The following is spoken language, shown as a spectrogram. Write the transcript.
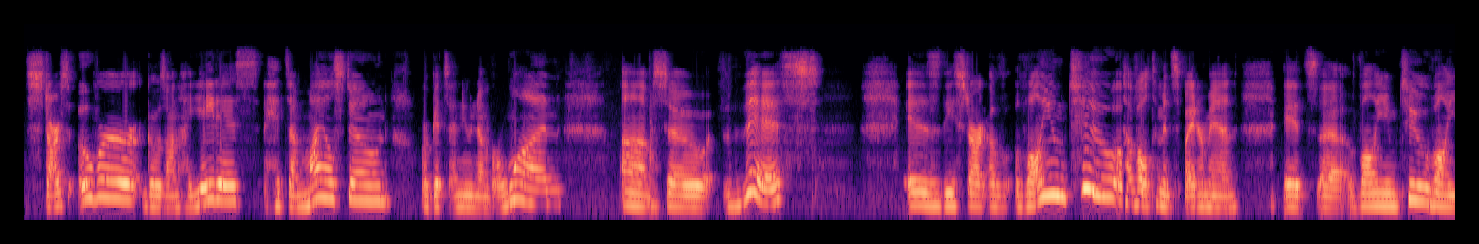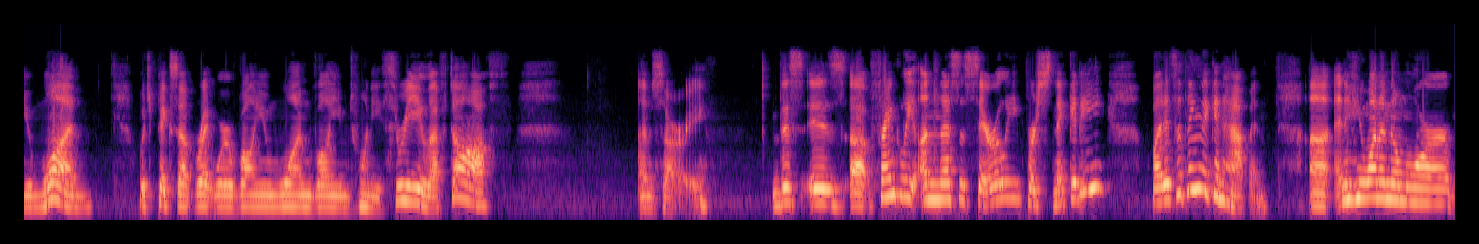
starts over, goes on hiatus, hits a milestone, or gets a new number one. Um, so, this is the start of Volume 2 of Ultimate Spider Man. It's uh, Volume 2, Volume 1, which picks up right where Volume 1, Volume 23 left off. I'm sorry. This is uh, frankly unnecessarily persnickety, but it's a thing that can happen. Uh, and if you want to know more,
